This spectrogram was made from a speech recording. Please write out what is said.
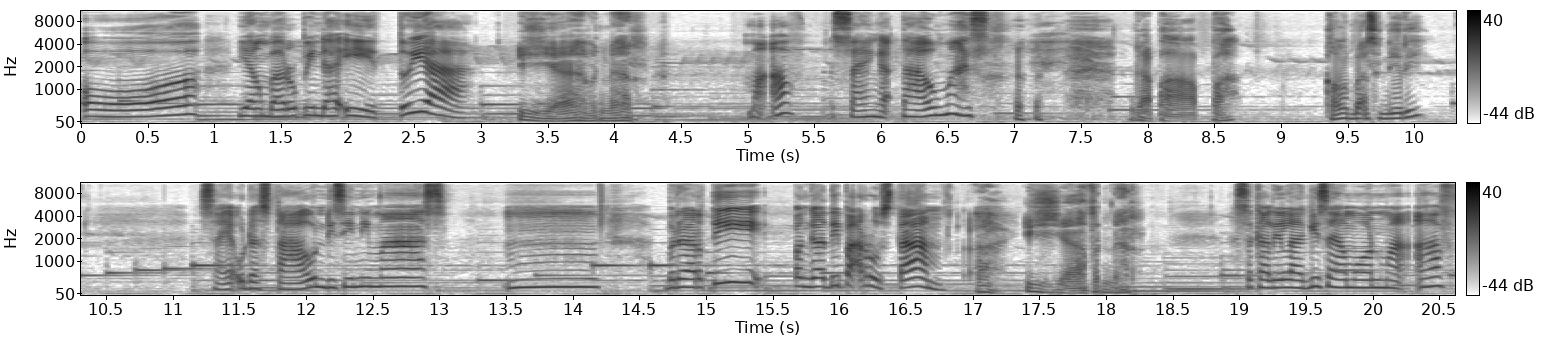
Oh, yang baru pindah itu ya? Iya, benar. Maaf, saya nggak tahu, Mas. Nggak apa-apa. Kalau Mbak sendiri? Saya udah setahun di sini, Mas. Hmm, berarti pengganti Pak Rustam. Ah, iya benar. Sekali lagi saya mohon maaf.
